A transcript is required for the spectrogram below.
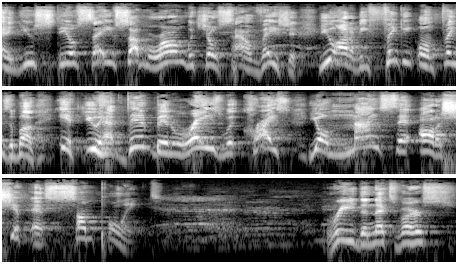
and you still say something wrong with your salvation. You ought to be thinking on things above. If you have then been raised with Christ, your mindset ought to shift at some point. Read the next verse.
